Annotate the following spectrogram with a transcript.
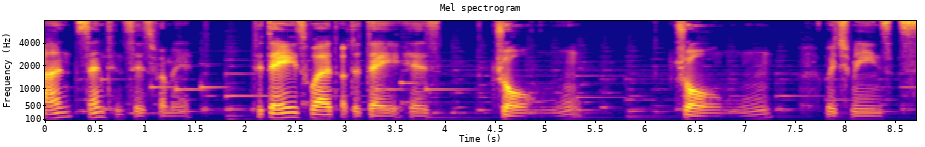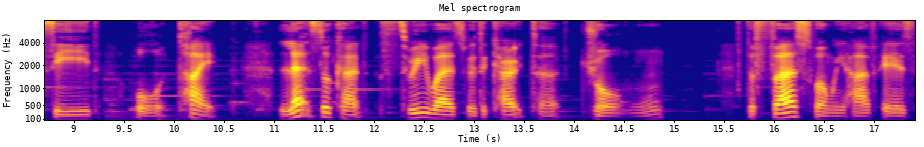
and sentences from it. Today's word of the day is 种,种 which means seed or type. Let's look at three words with the character 种. The first one we have is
